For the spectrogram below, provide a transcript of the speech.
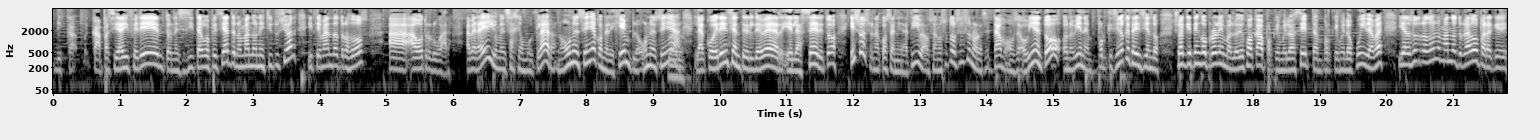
discapacidad diferente o necesita algo especial, te nos manda a una institución y te manda a otros dos a, a otro lugar. A ver, ahí hay un mensaje muy claro, ¿no? Uno enseña con el ejemplo, uno enseña Claro. la coherencia entre el deber y el hacer y todo. Eso es una cosa negativa, o sea, nosotros eso no lo aceptamos, o sea, o vienen todos o no vienen, porque si no, ¿qué estás diciendo? Yo aquí tengo problemas, lo dejo acá porque me lo porque me lo cuidan, ¿verdad? y a los otros dos los mando a otro lado para que,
